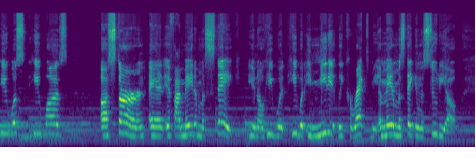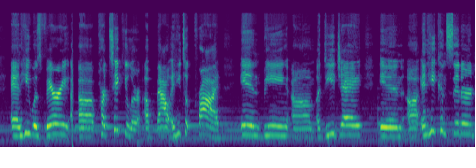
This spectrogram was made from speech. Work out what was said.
he was he was uh, stern and if i made a mistake you know he would he would immediately correct me. I made a mistake in the studio and he was very uh, particular about and he took pride in being um, a dj in uh, and he considered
